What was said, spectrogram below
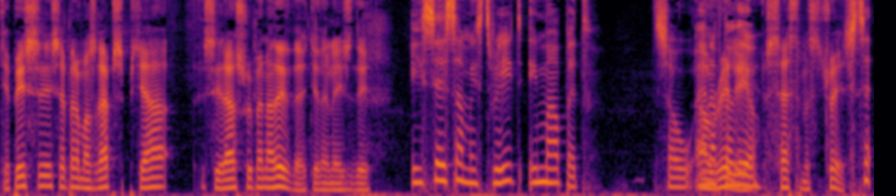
Και επίση έπρεπε να μα γράψει ποια σειρά σου είπε να δείτε και δεν έχει δει. Η Sesame Street ή Muppet Show, ένα oh, από τα really? δύο. Sesame Street. Σε,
